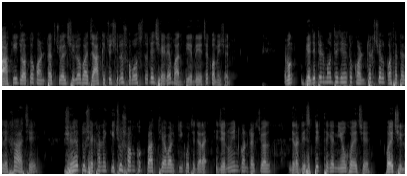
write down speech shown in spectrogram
বাকি যত কন্ট্রাকচুয়াল ছিল বা যা কিছু ছিল সমস্তকে ঝেড়ে বাদ দিয়ে দিয়েছে কমিশন এবং গেজেটের মধ্যে যেহেতু কন্ট্রাকচুয়াল কথাটা লেখা আছে, সেহেতু সেখানে কিছু সংখ্যক প্রার্থী আবার কি করছে, যারা জেনুইন কন্ট্রাকচুয়াল যারা ডিস্ট্রিক্ট থেকে নিয়োগ হয়েছে হয়েছিল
